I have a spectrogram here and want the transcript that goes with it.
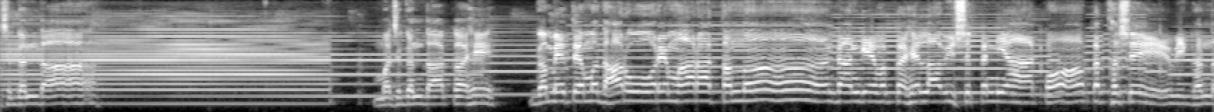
મચગંદા મચગંદા કહે ગમે તેમ ધારો રે મારા તન ગાંગેવ કહેલા વિશ કન્યા કોક થશે વિઘન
